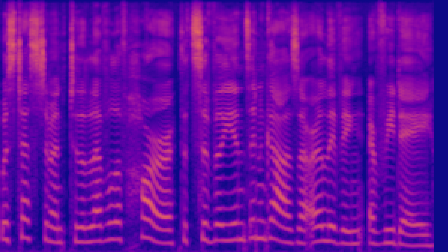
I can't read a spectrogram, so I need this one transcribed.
was testament to the level of horror that civilians in Gaza are living every day.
